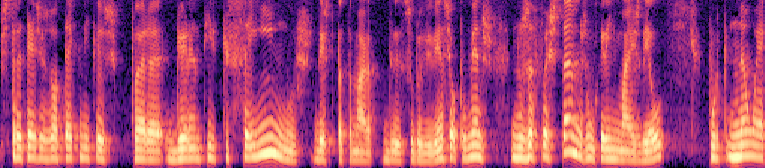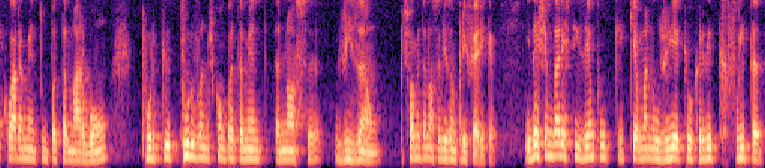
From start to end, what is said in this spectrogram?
estratégias ou técnicas para garantir que saímos deste patamar de sobrevivência, ou pelo menos nos afastamos um bocadinho mais dele, porque não é claramente um patamar bom, porque turva-nos completamente a nossa visão, principalmente a nossa visão periférica. E deixem-me dar este exemplo, que, que, é uma analogia que eu acredito que reflita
